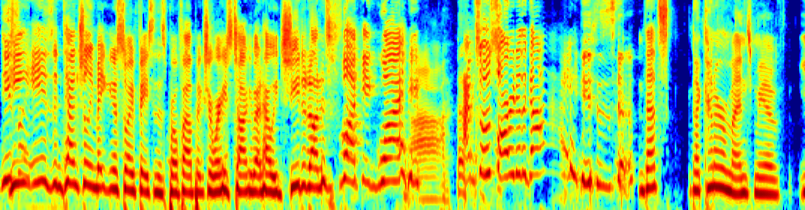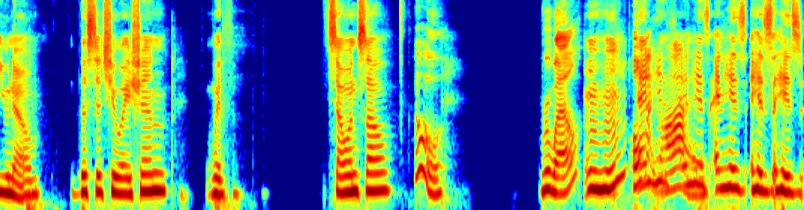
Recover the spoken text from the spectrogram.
He's he like- is intentionally making a soy face in this profile picture where he's talking about how he cheated on his fucking wife. Ah. I'm so sorry to the guys. That's that kind of reminds me of you know the situation with so and so. Who? Ruel? Mm-hmm. Oh and my his, God. And his and his his his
